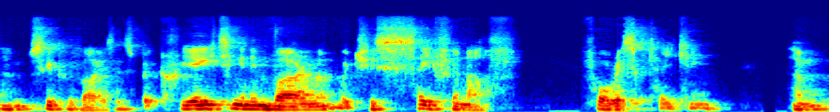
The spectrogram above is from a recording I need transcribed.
um, supervisors, but creating an environment which is safe enough for risk taking, um,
